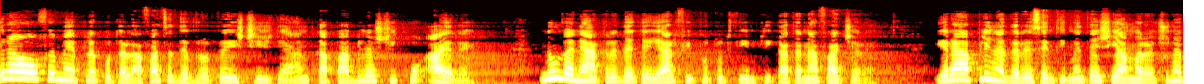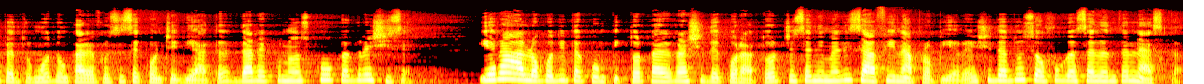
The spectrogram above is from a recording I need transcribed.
Era o femeie plăcută la față de vreo 35 de ani, capabilă și cu aere. Nu venea a crede că ea ar fi putut fi implicată în afacere. Era plină de resentimente și amărăciune pentru modul în care fusese concediată, dar recunoscu că greșise. Era logodită cu un pictor care era și decorator, ce se nimerise a fi în apropiere și dăduse o fugă să-l întâlnească.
